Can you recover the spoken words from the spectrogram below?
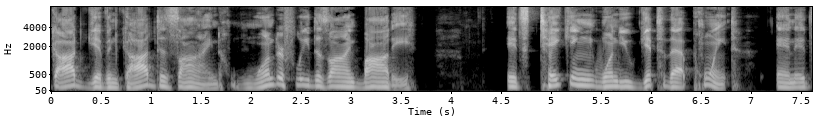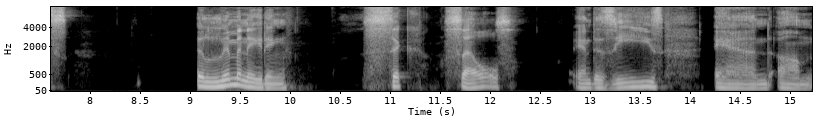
God given, God designed, wonderfully designed body it's taking when you get to that point and it's eliminating sick cells and disease and um,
